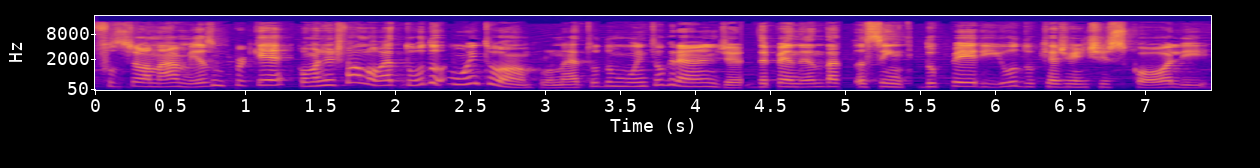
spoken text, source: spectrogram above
funcionar mesmo, porque, como a gente falou, é tudo muito amplo, né? Tudo muito grande. Dependendo da, assim, do período que a gente escolhe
